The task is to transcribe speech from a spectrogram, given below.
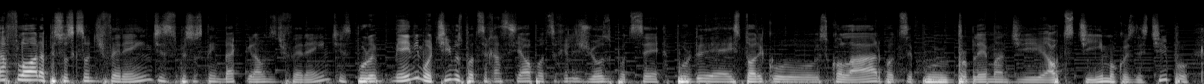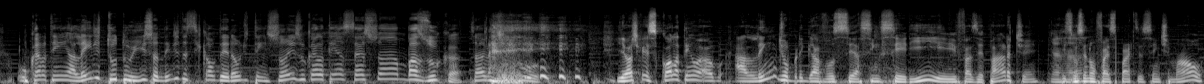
aflora pessoas que são diferentes, pessoas que têm backgrounds diferentes, por N motivos, pode ser racial, pode ser religioso, pode ser por eh, histórico escolar, pode ser por problema de autoestima, coisa desse tipo. O cara tem, além de tudo isso, além de desse caldeirão de tensões, o cara tem acesso a bazuca, sabe? Tipo, E eu acho que a escola tem, além de obrigar você a se inserir e fazer parte, Aham. e se você não faz parte, você se sente mal,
